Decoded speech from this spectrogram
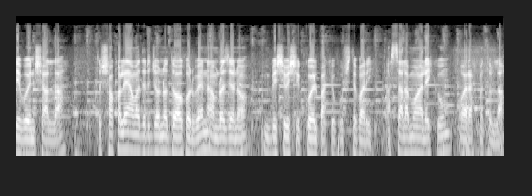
দেব ইনশাল্লাহ তো সকলে আমাদের জন্য দোয়া করবেন, আমরা যেন বেশি বেশি কোয়েল পাখি পুষতে পারি। আসসালামু আলাইকুম ওয়া রাহমাতুল্লাহ।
